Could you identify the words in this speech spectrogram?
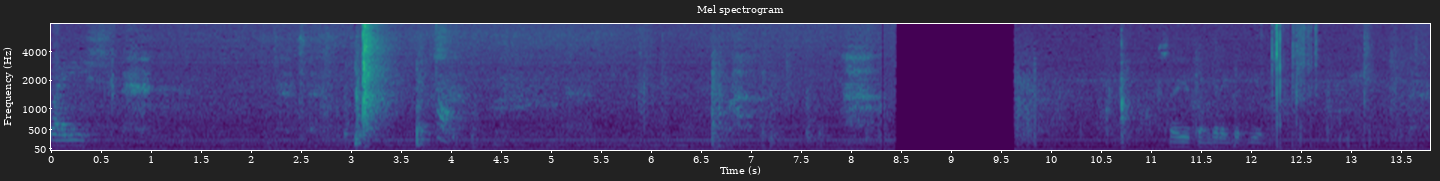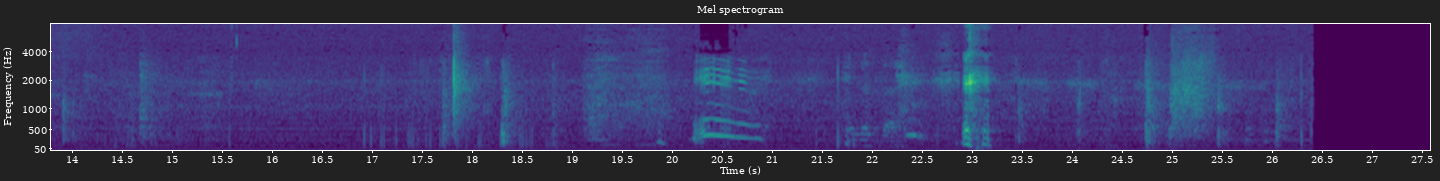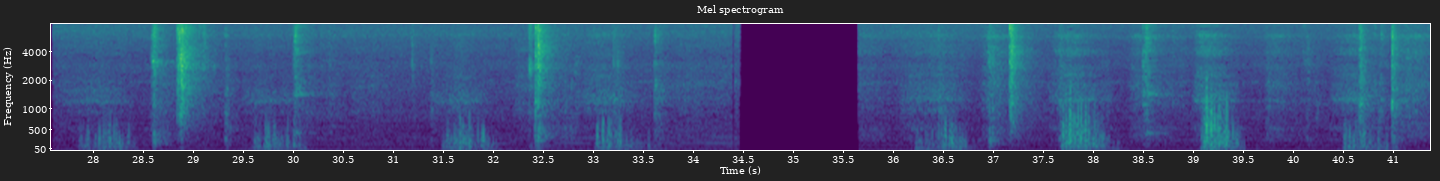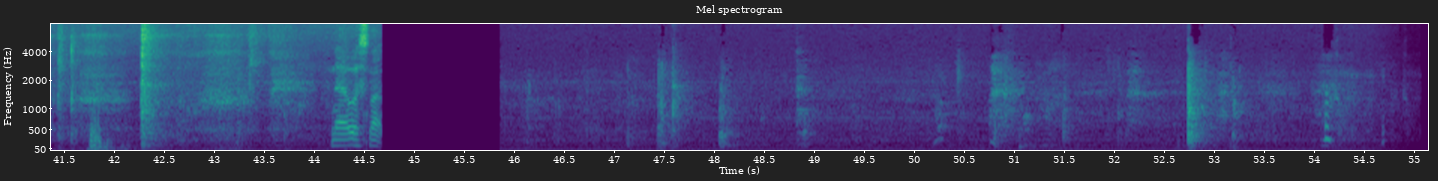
right east. So you can get a good view. Yeah. No, it's not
